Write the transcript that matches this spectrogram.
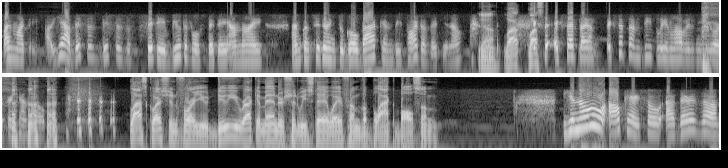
I'm like, yeah, this is this is a city, beautiful city, and I, I'm considering to go back and be part of it. You know. Yeah. La- last, Except, except I am, except I'm deeply in love with New York. I can't help it. last question for you. Do you recommend or should we stay away from the black balsam? You know, okay, so uh, there's a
